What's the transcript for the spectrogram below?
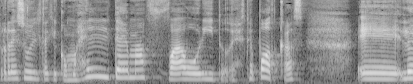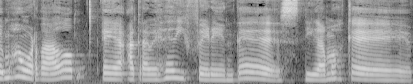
resulta que como es el tema favorito de este podcast, eh, lo hemos abordado eh, a través de diferentes, digamos que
